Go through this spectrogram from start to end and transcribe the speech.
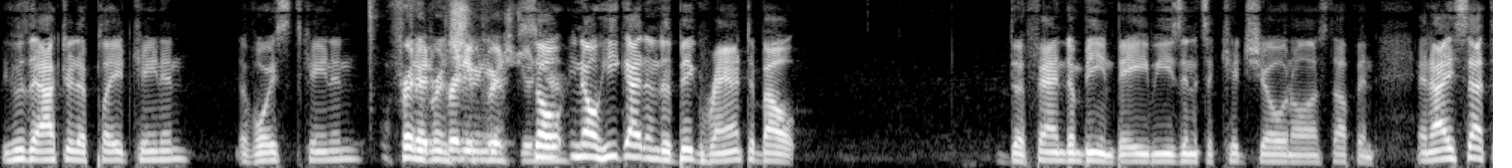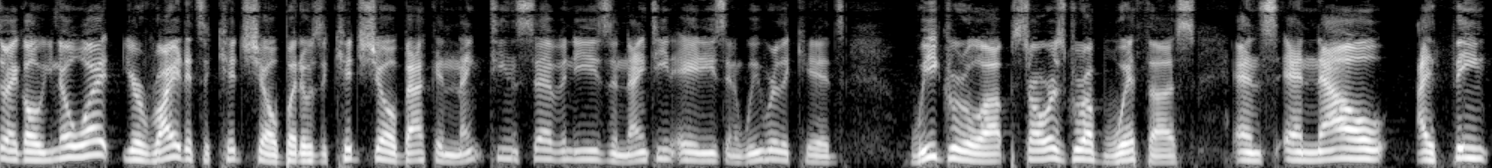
who's the actor that played Kanan, the voiced Kanan? Freddie, Freddie Prinze Jr. Prinze Jr. So you know he got into a big rant about the fandom being babies and it's a kid show and all that stuff. And and I sat there and I go, you know what? You're right. It's a kid show, but it was a kid show back in 1970s and 1980s, and we were the kids. We grew up. Star Wars grew up with us, and and now I think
